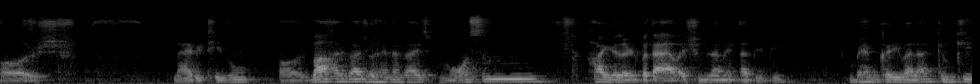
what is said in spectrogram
और मैं भी ठीक हूँ और बाहर का जो है ना गाइस मौसम हाई अलर्ट बताया हुआ शिमला में अभी भी भयंकरी वाला क्योंकि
